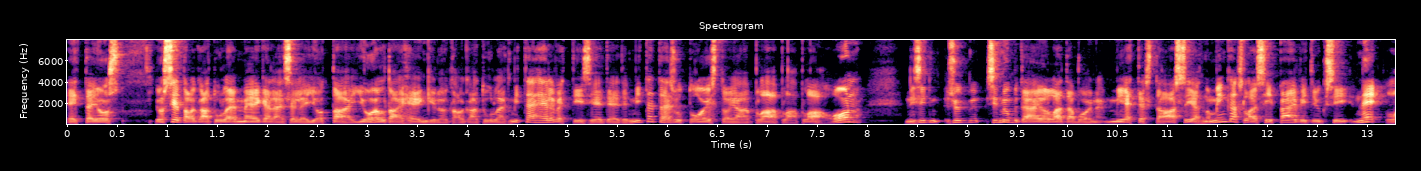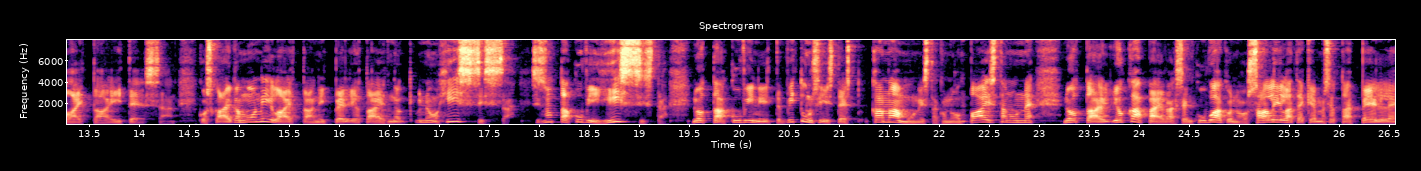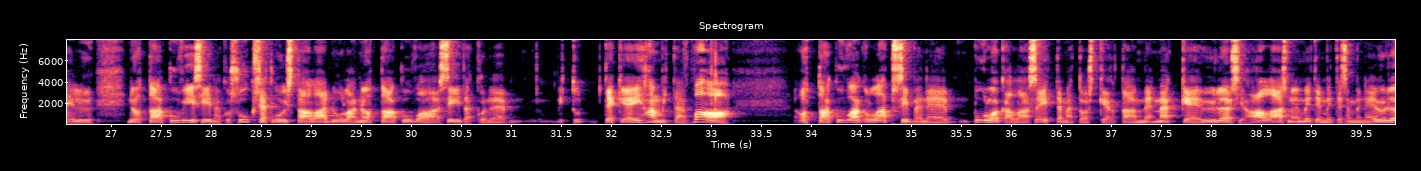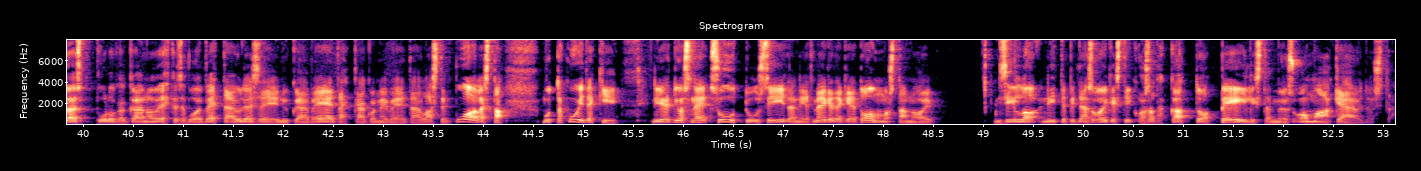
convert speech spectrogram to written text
että jos, jos sieltä alkaa tulee meikäläiselle jotain, joiltain henkilöiltä alkaa tulla, että mitä helvettiä sieltä teet, että mitä tämä sun toisto ja bla bla bla on, niin sitten sit minun pitää jollain tavoin miettiä sitä asiaa, että no minkälaisia päivityksiä ne laittaa itsessään. Koska aika moni laittaa niitä jotain, että ne on, ne on hississä. Siis ne ottaa kuvia hissistä. Ne ottaa kuvia niiden vitun siisteistä kananmunista, kun ne on paistanut ne. Ne ottaa joka päivä sen kuva, kun ne on salilla tekemässä jotain pelleilyä. Ne ottaa kuvia siinä, kun sukset luistaa ladulla. Ne ottaa kuvaa siitä, kun ne vittu tekee ihan mitä vaan ottaa kuvaa, kun lapsi menee pulkallaan 17 kertaa mäkkeen ylös ja alas. No en tiedä, miten se menee ylös pulkakaan, no ehkä se voi vetää ylös, ei nykyään veetäkään, kun ne vetää lasten puolesta, mutta kuitenkin, niin että jos ne suuttuu siitä, niin että meikä tekee tuommoista noin, niin silloin niiden pitäisi oikeasti osata katsoa peilistä myös omaa käytöstä.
